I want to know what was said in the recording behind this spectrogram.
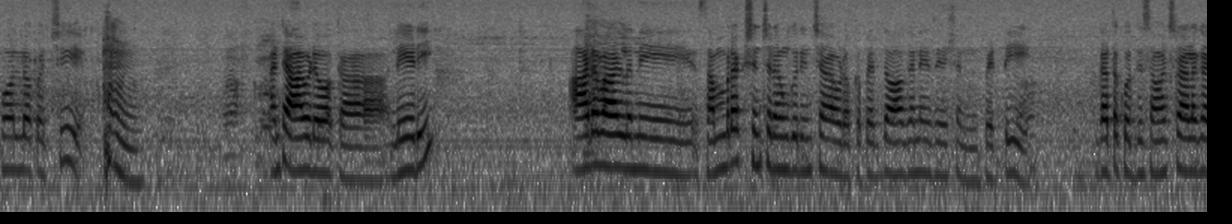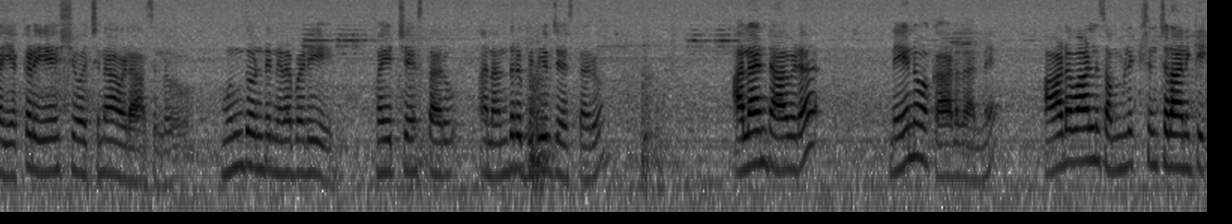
ఫోన్లోకి వచ్చి అంటే ఆవిడ ఒక లేడీ ఆడవాళ్ళని సంరక్షించడం గురించి ఆవిడ ఒక పెద్ద ఆర్గనైజేషన్ పెట్టి గత కొద్ది సంవత్సరాలుగా ఎక్కడ ఏ ఇష్యూ వచ్చినా ఆవిడ అసలు ముందుండి నిలబడి ఫైట్ చేస్తారు అని అందరూ బిలీవ్ చేస్తారు. అలాంటి ఆవిడ నేను ఒక ఆడదాన్నే ఆడవాళ్ళని సంరక్షించడానికి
